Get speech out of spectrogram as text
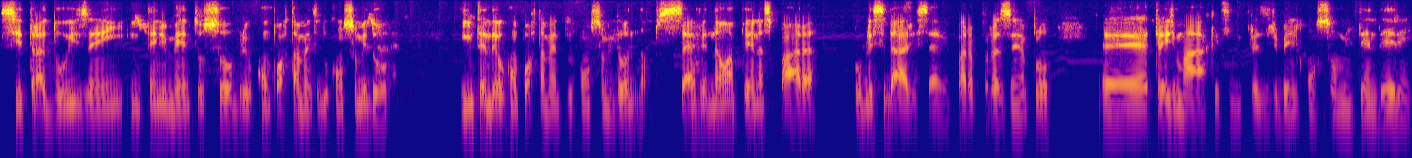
se traduz em entendimento sobre o comportamento do consumidor. E entender o comportamento do consumidor não, serve não apenas para publicidade, serve para, por exemplo, é, trade marketing, empresas de bem de consumo entenderem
